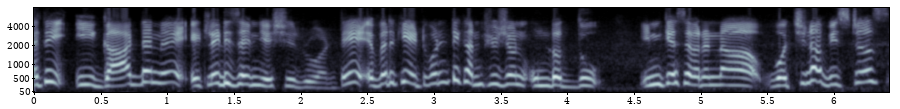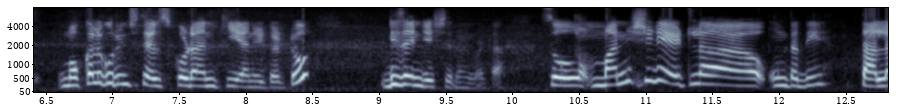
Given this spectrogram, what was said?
అయితే ఈ గార్డెన్ ఎట్లా డిజైన్ చేసిర్రు అంటే ఎవరికి ఎటువంటి కన్ఫ్యూజన్ ఉండొద్దు. ఇన్ కేస్ ఎవరైనా వచ్చిన విజిటర్స్ మొక్కల గురించి తెలుసుకోవడానికి అనేటట్టు డిజైన్ చేశారు అనమాట సో మనిషిని ఎట్లా ఉంటుంది? తల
